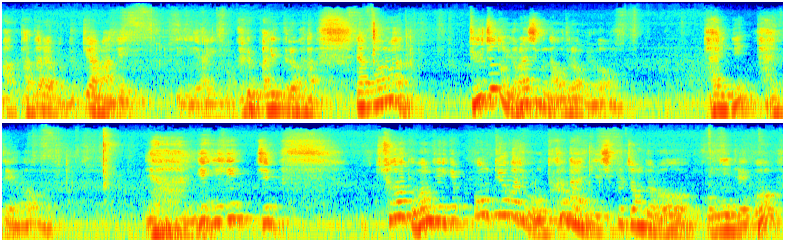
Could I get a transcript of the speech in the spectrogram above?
막 닫다라고 늦게 하면 안 돼. 이 아이 뭐 빨리 들어가. 라고 하면 늦어도 11시면 나오더라고요. 다 했니? 다 했대요. 야, 이게 이게 지금 초등학교 5학년 이게 뻥 뛰어가지고 어떡하나 싶을 정도로 고민이 되고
